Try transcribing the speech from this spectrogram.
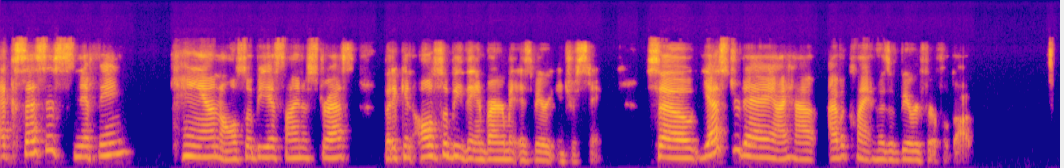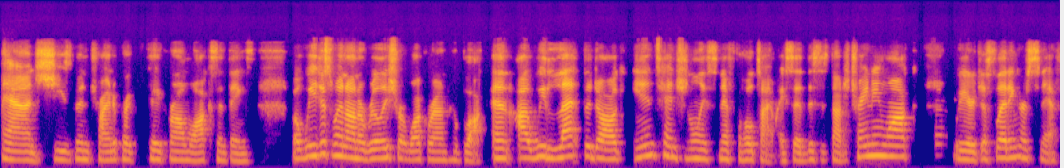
Excessive sniffing can also be a sign of stress but it can also be the environment is very interesting. So yesterday i have i have a client who has a very fearful dog and she's been trying to take her on walks and things. But we just went on a really short walk around her block, and I, we let the dog intentionally sniff the whole time. I said, "This is not a training walk. We are just letting her sniff."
